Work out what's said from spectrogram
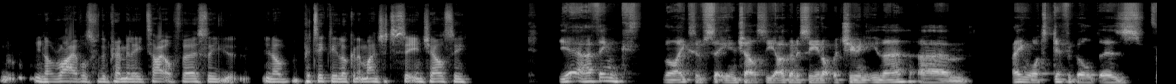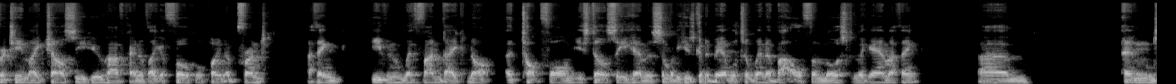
you know rivals for the Premier League title? Firstly, you know particularly looking at Manchester City and Chelsea. Yeah, I think the likes of City and Chelsea are going to see an opportunity there. Um, I think what's difficult is for a team like Chelsea who have kind of like a focal point up front. I think even with Van Dijk not at top form, you still see him as somebody who's going to be able to win a battle for most of the game. I think, um, and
